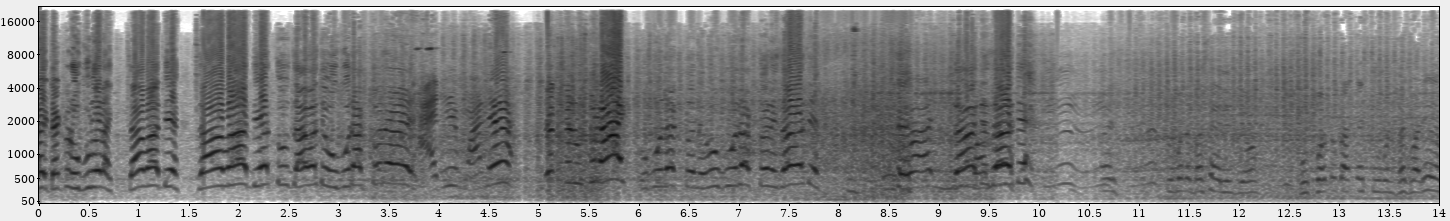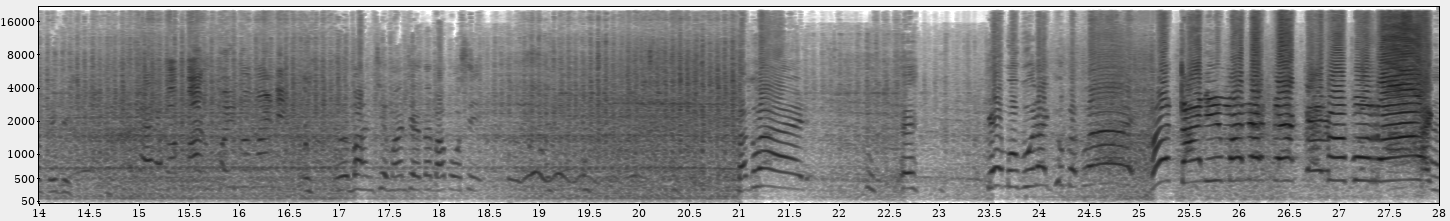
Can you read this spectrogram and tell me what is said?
એ ટ્રેક્ટર ઊભું રાખ. જાવા દે જાવા દે તું જાવા દે ઊભું રાખતો ને તારી મને ટ્રેક્ટર ઊભું રાખ. ઊભું રાખતો ને ઊભું રાખતો ને જાવા દે. જાવા દે જાવા દે. તું મને બસાવી લેજો હું ખોટું કાકે તું મને ભગવાડ્યો એમ કહી દઈશ. માનશે માનશે તાર બાપો છે. ભગવાન! કેમ ઊભું રાખ્યું ભગવાન? તારી મને ટ્રેક્ટર ઊભું રાખ!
